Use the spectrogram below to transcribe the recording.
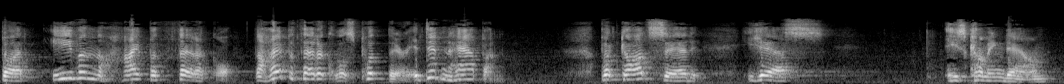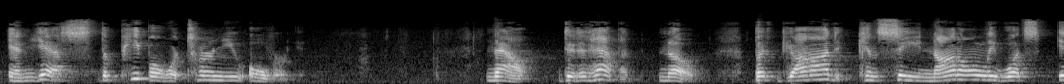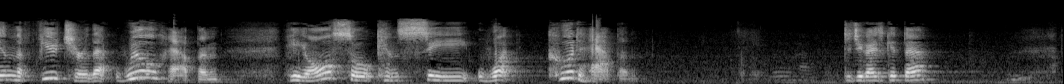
But even the hypothetical, the hypothetical is put there. It didn't happen. But God said, yes, He's coming down, and yes, the people will turn you over. Now, did it happen? No. But God can see not only what's in the future that will happen, He also can see what could happen. Did you guys get that?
